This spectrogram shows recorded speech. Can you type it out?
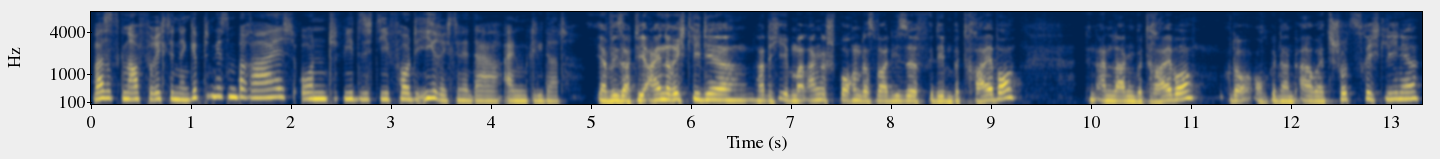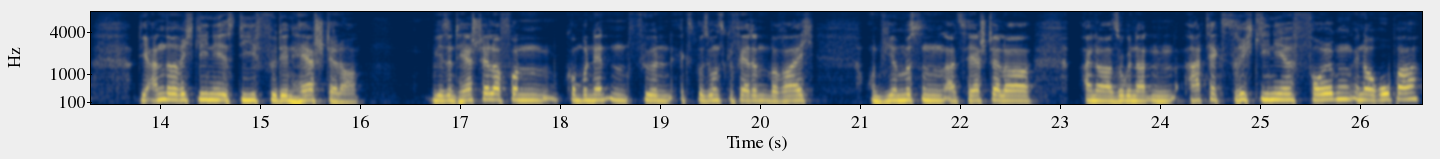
was es genau für Richtlinien gibt in diesem Bereich und wie sich die VDI-Richtlinie da eingliedert. Ja, wie gesagt, die eine Richtlinie hatte ich eben mal angesprochen, das war diese für den Betreiber, den Anlagenbetreiber oder auch genannt Arbeitsschutzrichtlinie. Die andere Richtlinie ist die für den Hersteller. Wir sind Hersteller von Komponenten für einen explosionsgefährdeten Bereich und wir müssen als Hersteller einer sogenannten ATEX-Richtlinie folgen in Europa.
